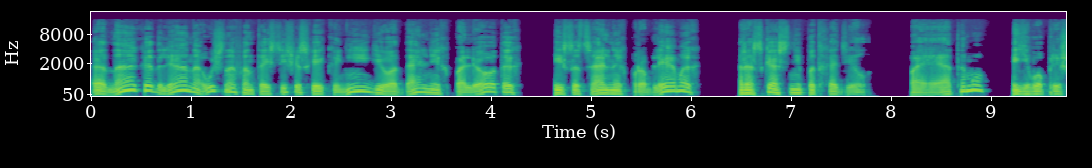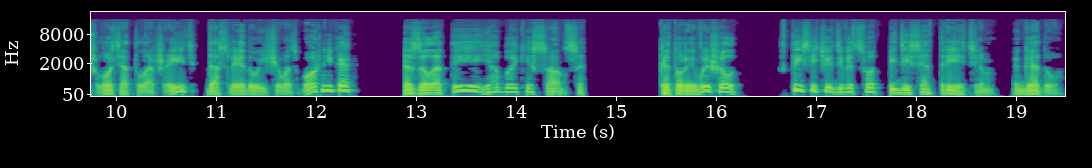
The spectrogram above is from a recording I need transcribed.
однако для научно-фантастической книги о дальних полетах и социальных проблемах рассказ не подходил, поэтому его пришлось отложить до следующего сборника «Золотые яблоки солнца», который вышел в 1953 году.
